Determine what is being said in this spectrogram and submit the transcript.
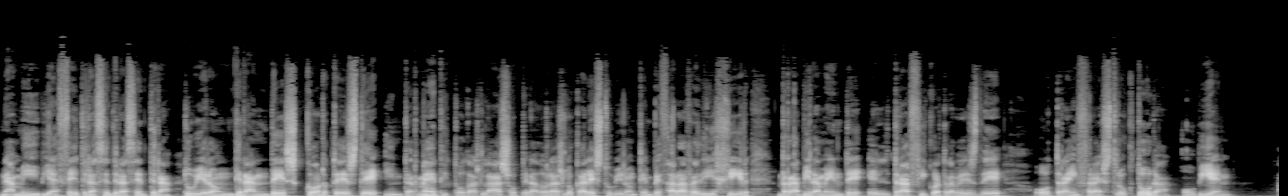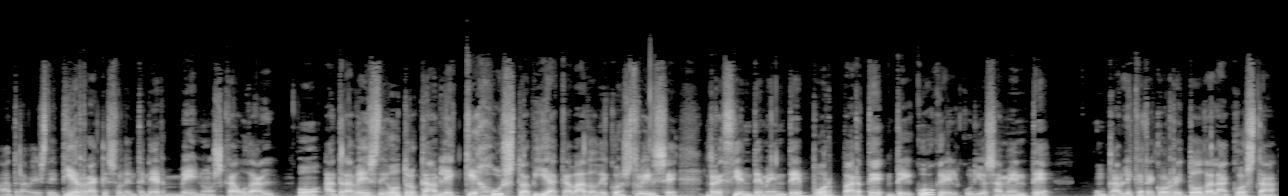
Namibia, etcétera, etcétera, etcétera, tuvieron grandes cortes de Internet y todas las operadoras locales tuvieron que empezar a redirigir rápidamente el tráfico a través de otra infraestructura, o bien a través de tierra, que suelen tener menos caudal, o a través de otro cable que justo había acabado de construirse recientemente por parte de Google. Curiosamente, un cable que recorre toda la costa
